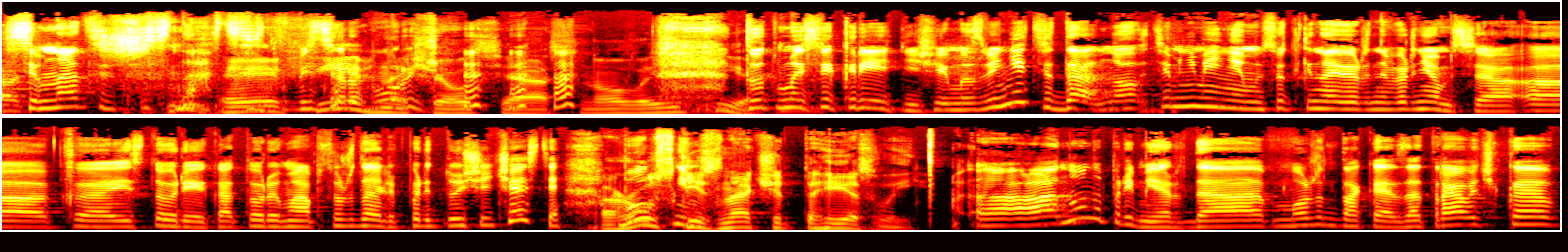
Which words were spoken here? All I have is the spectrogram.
17-16 в Эфир Петербурге. начался, снова эфир. Тут мы секретничаем, извините, да, но тем не менее мы все-таки, наверное, вернемся э, к истории, которую мы обсуждали в предыдущей части. Русский значит трезвый. А, ну, например, да, можно такая затравочка,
